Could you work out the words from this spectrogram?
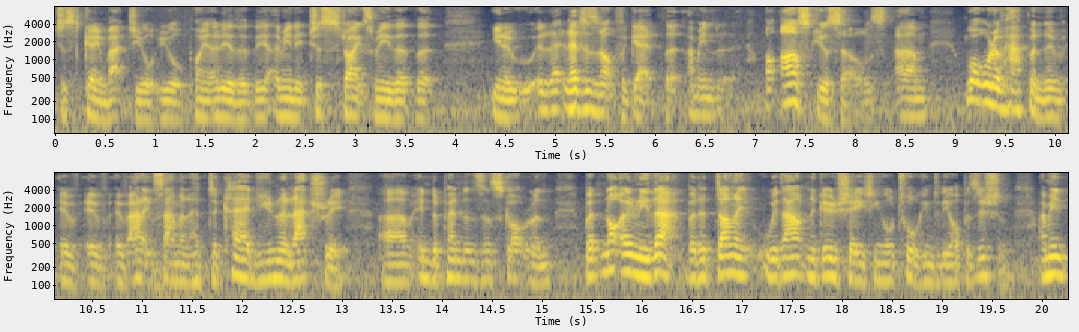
just going back to your, your point earlier, that the, I mean, it just strikes me that that you know, let, let us not forget that. I mean, ask yourselves, um, what would have happened if if, if, if Alex Salmond had declared unilaterally um, independence in Scotland? But not only that, but had done it without negotiating or talking to the opposition. I mean,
